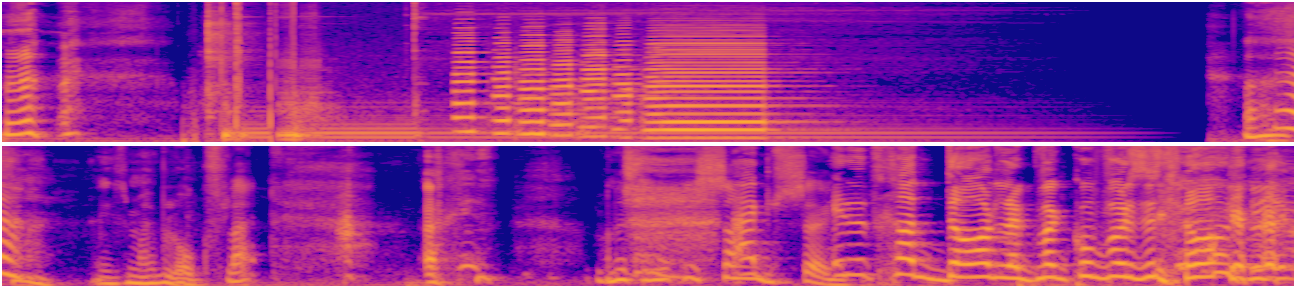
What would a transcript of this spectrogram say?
Ah, dis my blokfluit. Anders moet ek nie saam Ek, sing. en dit gaan dadelik, my kop is dadelik.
